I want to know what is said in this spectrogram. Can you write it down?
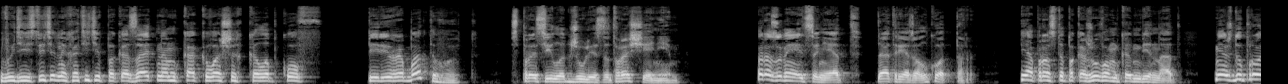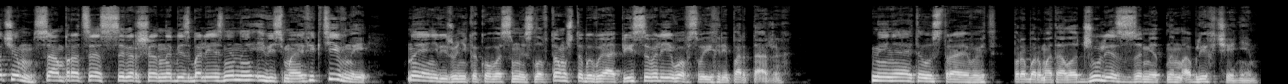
«Вы действительно хотите показать нам, как ваших колобков перерабатывают?» – спросила Джули с отвращением. «Разумеется, нет», – отрезал Коттер. Я просто покажу вам комбинат. Между прочим, сам процесс совершенно безболезненный и весьма эффективный, но я не вижу никакого смысла в том, чтобы вы описывали его в своих репортажах. Меня это устраивает, пробормотала Джулия с заметным облегчением.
